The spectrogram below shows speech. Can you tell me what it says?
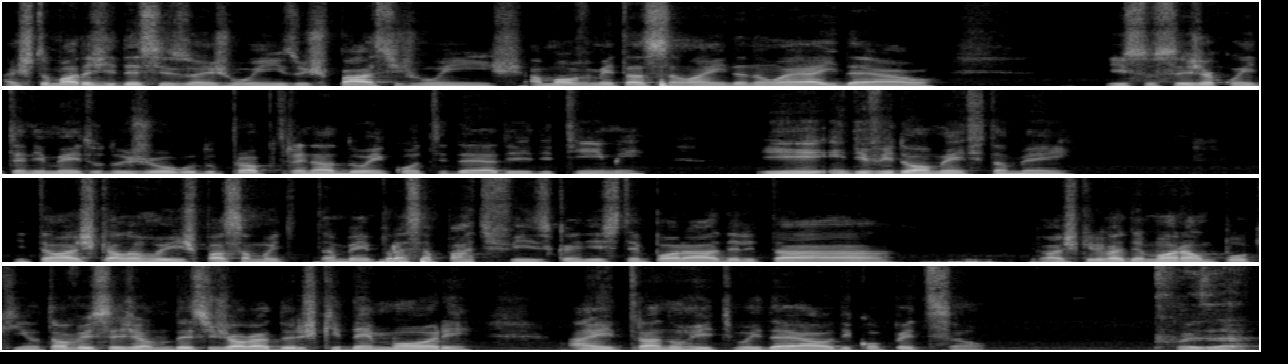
As tomadas de decisões ruins, os passes ruins, a movimentação ainda não é a ideal. Isso seja com o entendimento do jogo do próprio treinador enquanto ideia de, de time e individualmente também. Então acho que Alan Ruiz passa muito também por essa parte física. Início de temporada ele tá. Eu acho que ele vai demorar um pouquinho. Talvez seja um desses jogadores que demore a entrar no ritmo ideal de competição. Pois é.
